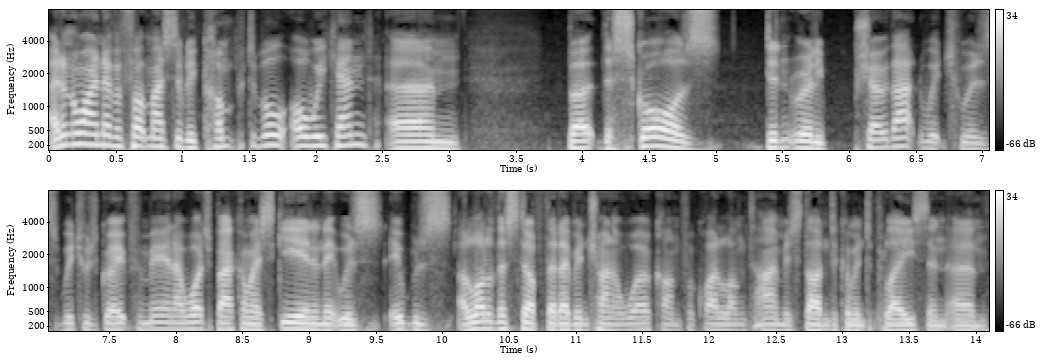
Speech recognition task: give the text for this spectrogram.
I don't know why I never felt massively comfortable all weekend. Um, but the scores didn't really show that, which was which was great for me. And I watched back on my skiing, and it was it was a lot of the stuff that I've been trying to work on for quite a long time is starting to come into place. And um,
